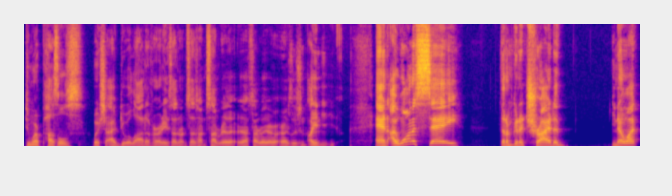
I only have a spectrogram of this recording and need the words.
do more puzzles, which I do a lot of already. So, so that's not really that's not really a resolution. And I want to say that I'm gonna try to, you know what?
